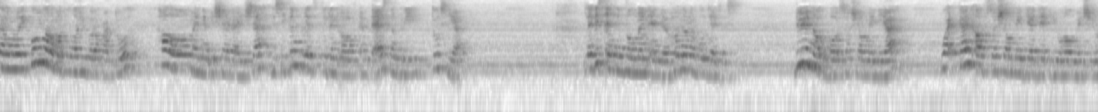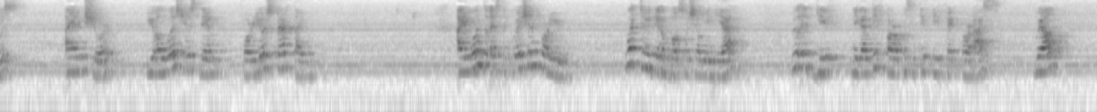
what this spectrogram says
Assalamualaikum warahmatullahi wabarakatuh. Hello, my name is Syaira Aisyah, the second grade student of MTS Negeri 2 Siak. Ladies and gentlemen and the honorable judges, do you know about social media? What kind of social media that you always use? I am sure you always use them for your spare time. I want to ask a question for you. What do you think about social media? Will it give negative or positive effect for us? Well,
